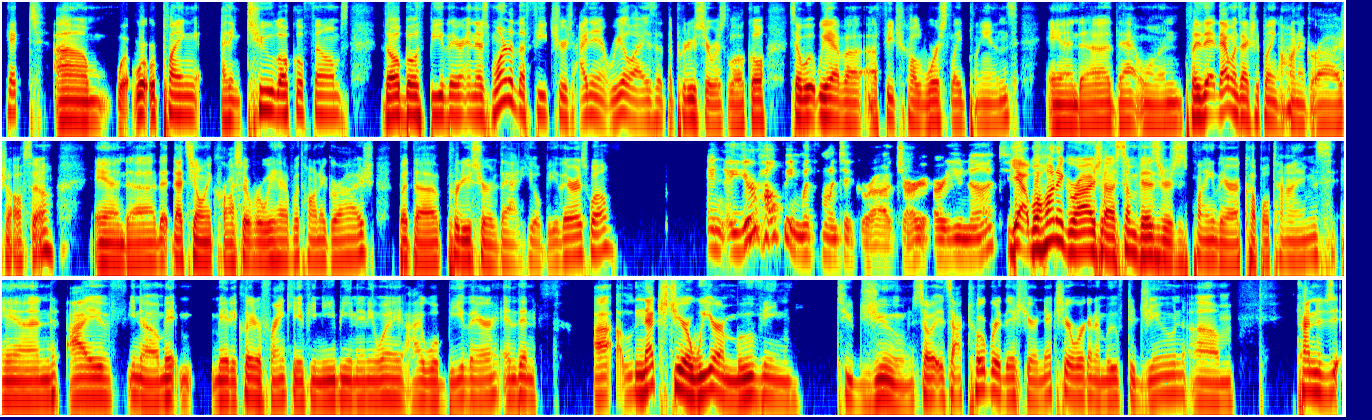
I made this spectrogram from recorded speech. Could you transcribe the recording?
picked. Um, we're, we're playing I think two local films. They'll both be there. And there's one of the features I didn't realize that the producer was local. So we have a, a feature called Worst Laid Plans, and uh, that one play that, that one's actually playing haunted garage also, and uh, that that's the only crossover we have with haunted garage. But the producer of that he'll be there as well. And you're helping with Haunted Garage, are are you not? Yeah, well, Haunted Garage, uh, some visitors is playing there a couple times, and I've you know made made it clear to Frankie if you need me in any way, I will be there. And then uh, next year we are moving to June, so it's October this year. Next year we're going to move to June. Um, kind of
